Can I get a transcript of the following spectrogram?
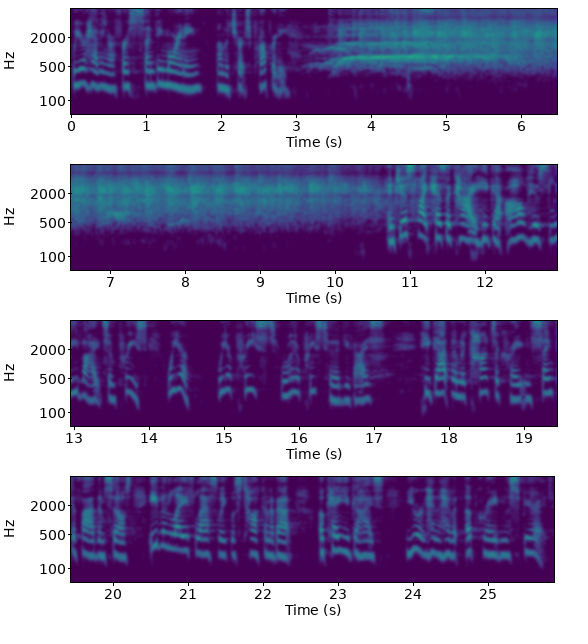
we are having our first Sunday morning on the church property. And just like Hezekiah, he got all his Levites and priests. We are, we are priests, royal priesthood, you guys. He got them to consecrate and sanctify themselves. Even Leif last week was talking about, okay, you guys, you're going to have an upgrade in the spirit.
